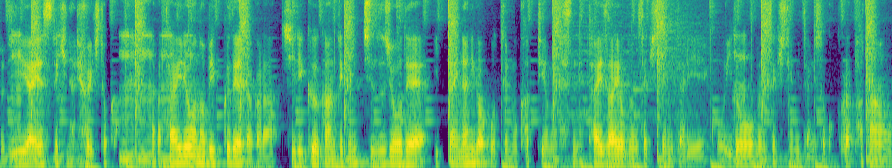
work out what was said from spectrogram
GIS 的な領域とか、なんか大量のビッグデータから地理空間的に地図上で一体何が起こっているのかっていうのをですね、滞在を分析してみたり、こう移動を分析してみたり、そこからパターンを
